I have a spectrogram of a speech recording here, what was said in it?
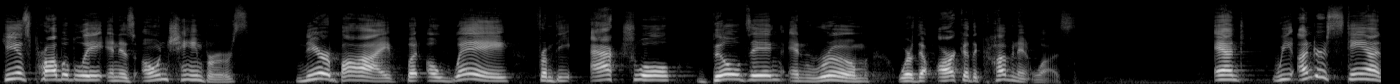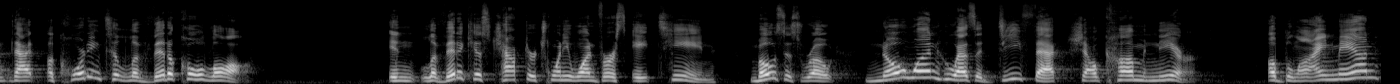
He is probably in his own chambers nearby, but away from the actual building and room where the Ark of the Covenant was. And we understand that according to Levitical law, in Leviticus chapter 21, verse 18, Moses wrote, No one who has a defect shall come near a blind man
